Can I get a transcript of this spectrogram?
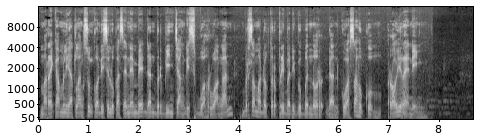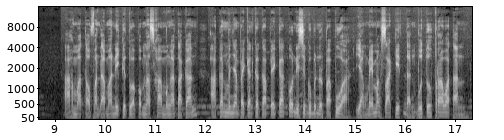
Mereka melihat langsung kondisi Lukas NMB dan berbincang di sebuah ruangan bersama dokter pribadi gubernur dan kuasa hukum Roy Renning. Ahmad Taufan Damani, Ketua Komnas HAM mengatakan akan menyampaikan ke KPK kondisi Gubernur Papua yang memang sakit dan butuh perawatan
